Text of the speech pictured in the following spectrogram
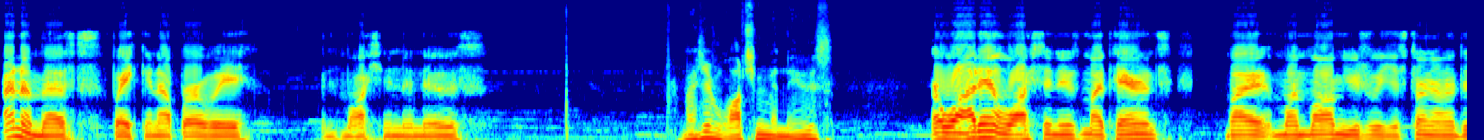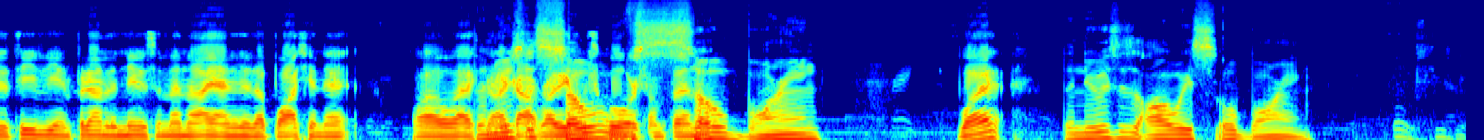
I kind of miss waking up early and watching the news. Imagine watching the news. Oh well, I didn't watch the news. My parents, my my mom usually just turned on the TV and put on the news, and then I ended up watching it while like, The I got is ready so for school or something. so boring. What? The news is always so boring. Oh, excuse me.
